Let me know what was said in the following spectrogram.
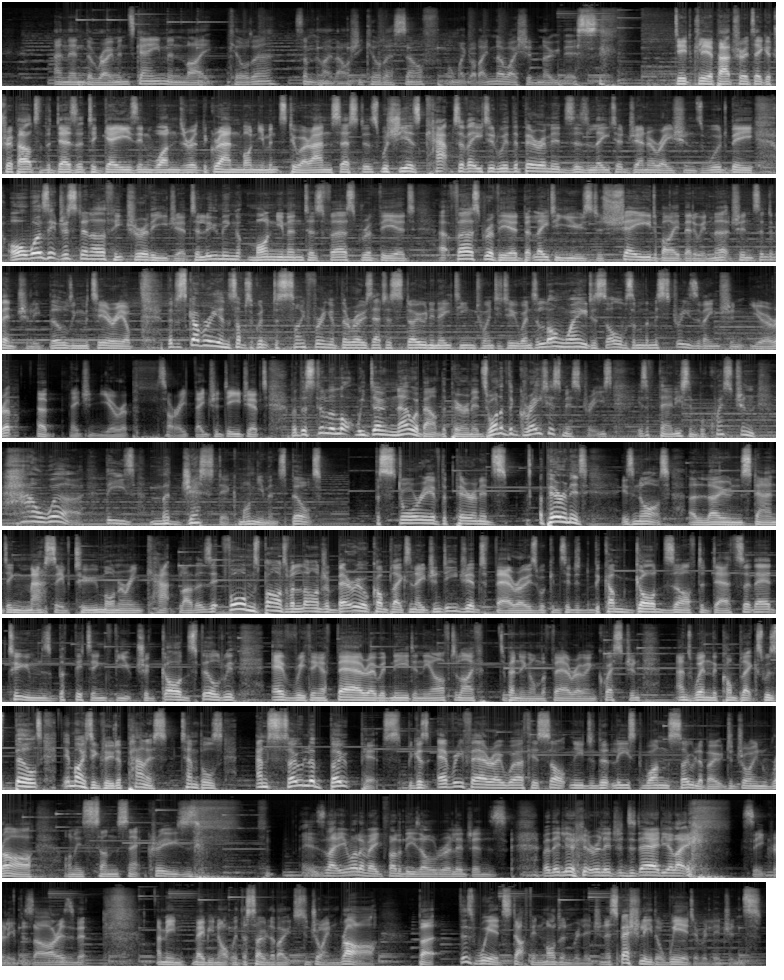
And then the Romans came and like killed her? Something like that. Or she killed herself? Oh my god, I know I should know this. Did Cleopatra take a trip out to the desert to gaze in wonder at the grand monuments to her ancestors? Was she as captivated with the pyramids as later generations would be? Or was it just another feature of Egypt, a looming monument as first revered, at first revered but later used as shade by Bedouin merchants and eventually building material? The discovery and subsequent deciphering of the Rosetta Stone in 1822 went a long way to solve some of the mysteries of ancient Europe. Uh, ancient Europe, sorry, ancient Egypt. But there's still a lot we don't know about the pyramids. One of the greatest mysteries is a fairly simple question How were these majestic monuments built? The story of the pyramids. A pyramid is not a lone standing massive tomb honoring cat lovers. It forms part of a larger burial complex in ancient Egypt. Pharaohs were considered to become gods after death, so they had tombs befitting future gods, filled with everything a pharaoh would need in the afterlife, depending on the pharaoh in question. And when the complex was built, it might include a palace, temples, and solar boat pits, because every pharaoh worth his salt needed at least one solar boat to join Ra on his sunset cruise. it's like you want to make fun of these old religions, but then you look at religion today and you're like, secretly bizarre, isn't it? I mean, maybe not with the solar boats to join Ra, but there's weird stuff in modern religion, especially the weirder religions.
